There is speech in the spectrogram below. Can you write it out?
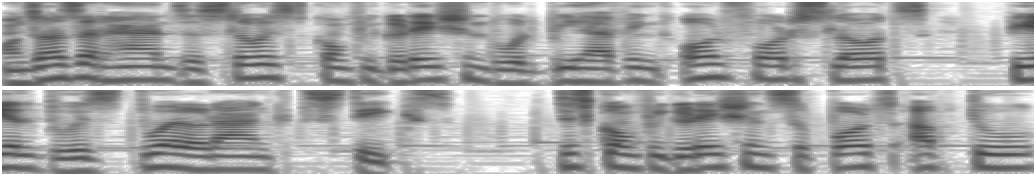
On the other hand, the slowest configuration will be having all four slots filled with dual ranked sticks. This configuration supports up to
